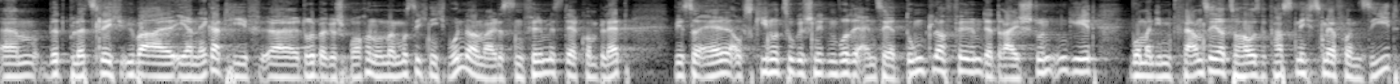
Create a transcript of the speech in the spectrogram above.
ähm, wird plötzlich überall eher negativ äh, drüber gesprochen. Und man muss sich nicht wundern, weil das ein Film ist, der komplett visuell aufs Kino zugeschnitten wurde. Ein sehr dunkler Film, der drei Stunden geht, wo man im Fernseher zu Hause fast nichts mehr von sieht,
